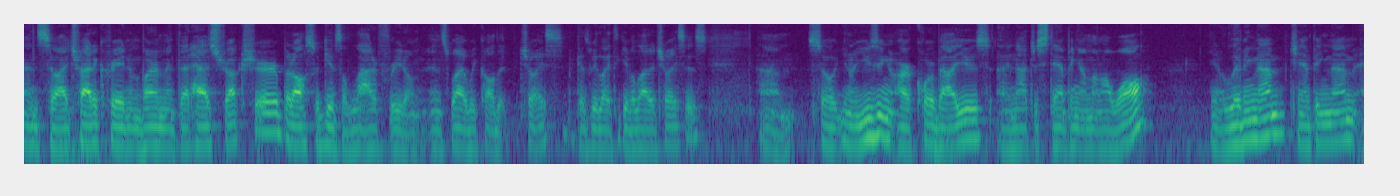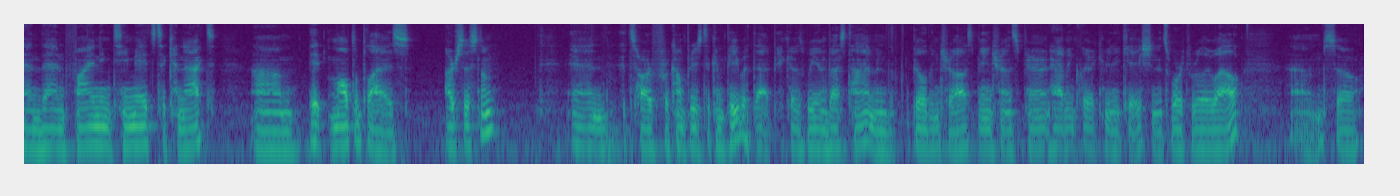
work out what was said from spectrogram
And so I try to create an environment that has structure, but also gives a lot of freedom. And it's why we called it choice, because we like to give a lot of choices. Um, so, you know, using our core values and not just stamping them on a wall, you know, living them, championing them, and then finding teammates to connect, um, it multiplies our system. And it's hard for companies to compete with that because we invest time in building trust, being transparent, having clear communication. It's worked really well. Um, so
